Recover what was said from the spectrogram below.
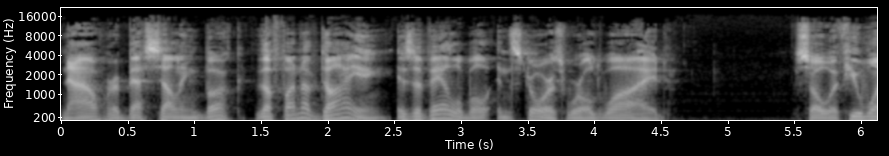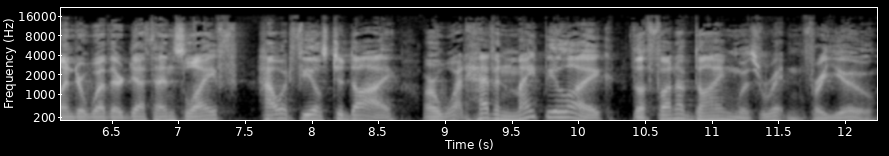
Now, her best selling book, The Fun of Dying, is available in stores worldwide. So, if you wonder whether death ends life, how it feels to die, or what heaven might be like, The Fun of Dying was written for you.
